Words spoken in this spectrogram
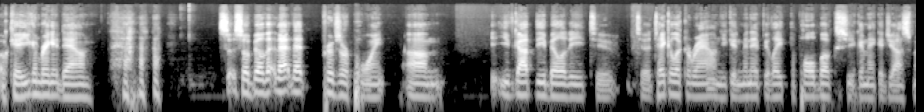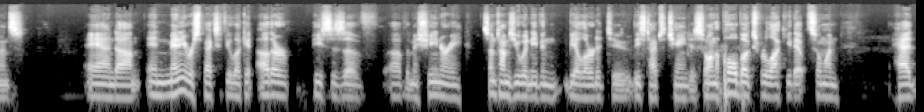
Okay, you can bring it down. so, so Bill, that, that that proves our point. Um, you've got the ability to to take a look around. You can manipulate the poll books. You can make adjustments, and um, in many respects, if you look at other pieces of of the machinery, sometimes you wouldn't even be alerted to these types of changes. So on the poll books, we're lucky that someone had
